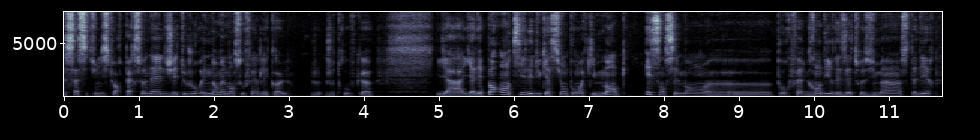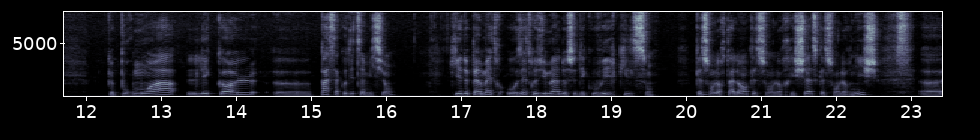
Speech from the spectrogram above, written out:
ça, c'est une histoire personnelle, j'ai toujours énormément souffert de l'école. Je, trouve que il y, a, y a des pans entiers de l'éducation pour moi qui manquent essentiellement euh, pour faire grandir des êtres humains, c'est-à-dire que pour moi, l'école euh, passe à côté de sa mission, qui est de permettre aux êtres humains de se découvrir qui ils sont, quels sont leurs talents, quelles sont leurs richesses, quelles sont leurs niches, euh,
